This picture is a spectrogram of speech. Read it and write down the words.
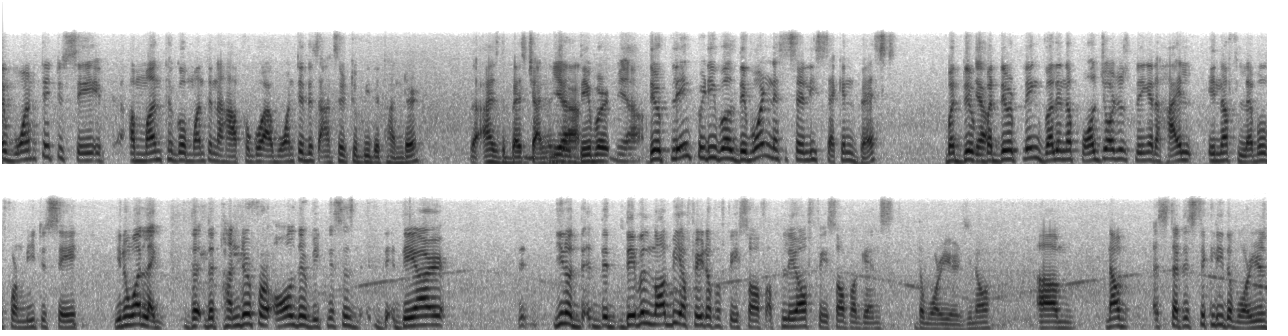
I wanted to say a month ago, month and a half ago, I wanted this answer to be the Thunder as the best challenger. Yeah, They were yeah. they were playing pretty well. They weren't necessarily second best, but they Yeah. but they were playing well enough. Paul George was playing at a high enough level for me to say, you know what, like the, the Thunder for all their weaknesses, they, they are, you know, they, they will not be afraid of a face-off, a playoff face-off against the Warriors. You know, um, now statistically the Warriors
